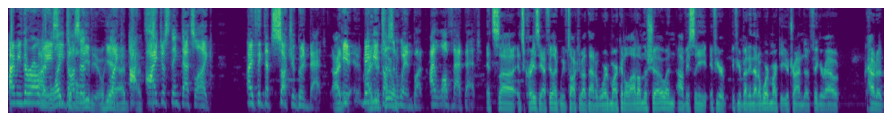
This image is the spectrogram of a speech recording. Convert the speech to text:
I mean, there are ways like he doesn't. believe you. Yeah, like, I, I just think that's like, I think that's such a good bet. I- It- I maybe do it doesn't too. win, but I love that bet. it's uh it's crazy. I feel like we've talked about that award market a lot on the show, and obviously, if you're if you're betting that award market, you're trying to figure out how to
